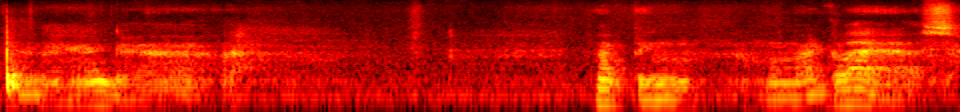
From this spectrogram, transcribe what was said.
And uh, something on my glass.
